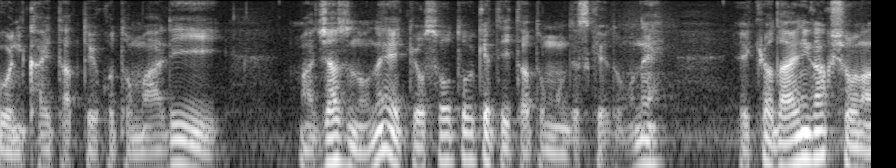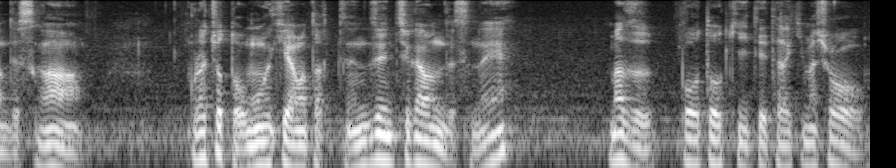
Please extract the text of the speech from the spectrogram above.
後に書いたということもあり、まあ、ジャズのね影響を相当受けていたと思うんですけれどもね。え今日は第二楽章なんですがこれはちょっと趣がまた全然違うんですね。まず冒頭聞いていただきましょう。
